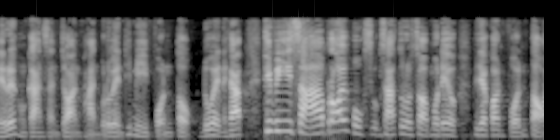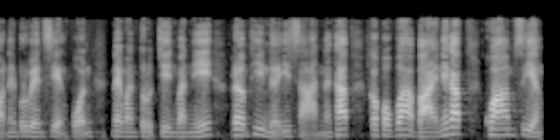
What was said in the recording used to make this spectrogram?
ในเรื่องของการสัญจรผ่านบริเวณที่มีฝนตกด้วยนะครับทีวี360องศาตรวจสอบโมเดลพยากรณ์ฝนต่อในบริเวณเสี่ยงฝนในวันตรุษจีนวันนี้เริ่มที่เหนืออีสานนะครับก็พบว่าบ่ายนี้ครับความเสี่ยง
